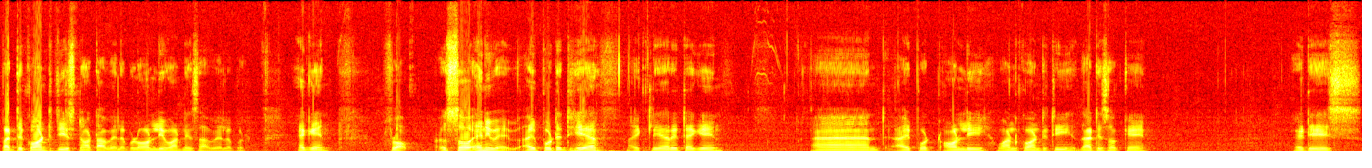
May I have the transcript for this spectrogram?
but the quantity is not available. Only one is available. Again flop. So anyway i put it here. I clear it again. And i put only one quantity. That is okay. It is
